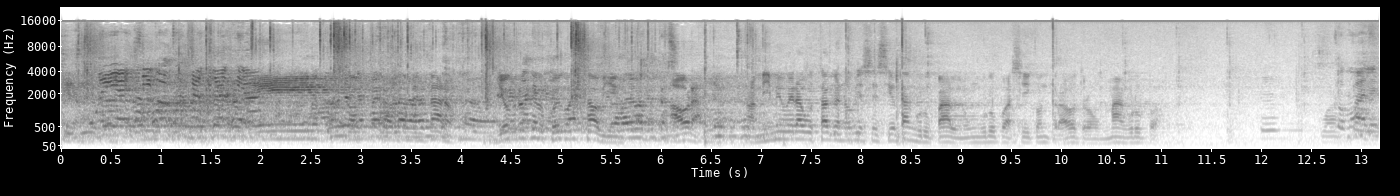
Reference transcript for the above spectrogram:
Chicos, yo creo que el juego ha estado bien. Ahora, a mí me hubiera gustado que no hubiese sido tan grupal, un grupo así contra otro, más grupos. Vale,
